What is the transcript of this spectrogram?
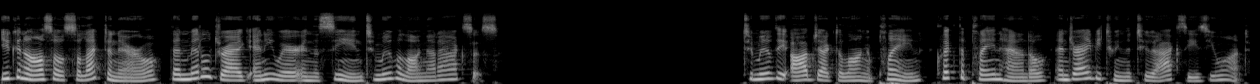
You can also select an arrow, then middle drag anywhere in the scene to move along that axis. To move the object along a plane, click the plane handle and drag between the two axes you want.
